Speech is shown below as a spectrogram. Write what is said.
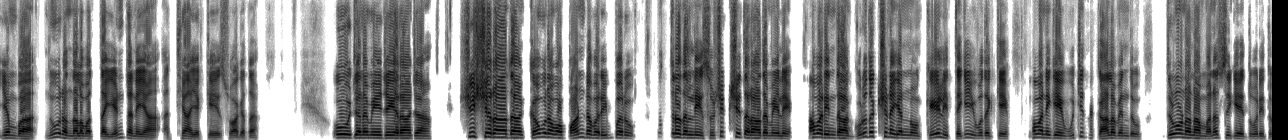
ಎಂಬ ನೂರ ನಲವತ್ತ ಎಂಟನೆಯ ಅಧ್ಯಾಯಕ್ಕೆ ಸ್ವಾಗತ. ಓ ಜನಮೇಜಯರಾಜ ಶಿಷ್ಯರಾದ ಕೌರವ ಪಾಂಡವರಿಬ್ಬರು ಪುತ್ರದಲ್ಲಿ ಸುಶಿಕ್ಷಿತರಾದ ಮೇಲೆ ಅವರಿಂದ ಗುರುದಕ್ಷಿಣೆಯನ್ನು ಕೇಳಿ ತೆಗೆಯುವುದಕ್ಕೆ ಅವನಿಗೆ ಉಚಿತ ಕಾಲವೆಂದು ದ್ರೋಣನ ಮನಸ್ಸಿಗೆ ತೋರಿತು.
